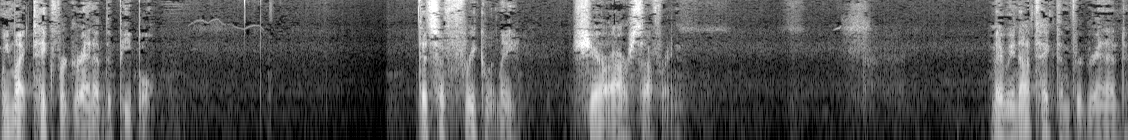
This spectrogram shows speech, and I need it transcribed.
we might take for granted the people that so frequently share our suffering. May we not take them for granted.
